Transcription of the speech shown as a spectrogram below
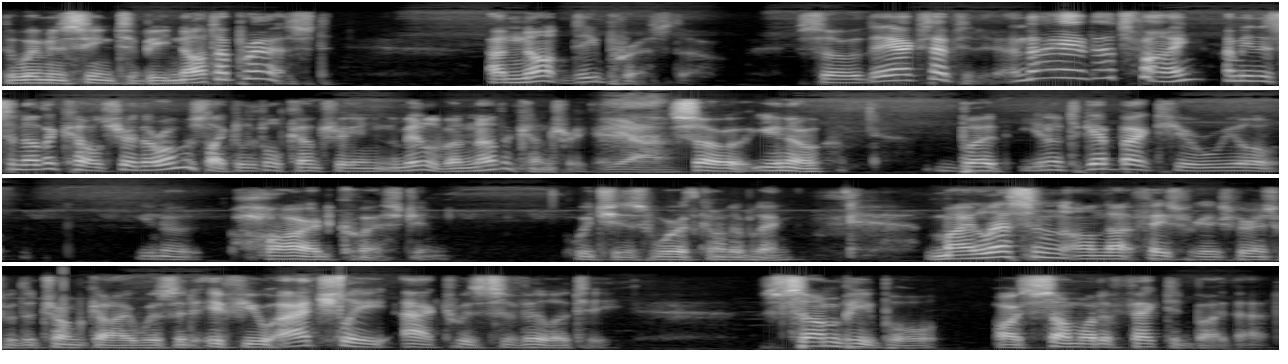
The women seemed to be not oppressed, and not depressed though. So they accepted it, and I, that's fine. I mean, it's another culture. They're almost like a little country in the middle of another country. Yeah. So you know, but you know, to get back to your real, you know, hard question, which is worth contemplating my lesson on that Facebook experience with the Trump guy was that if you actually act with civility, some people are somewhat affected by that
